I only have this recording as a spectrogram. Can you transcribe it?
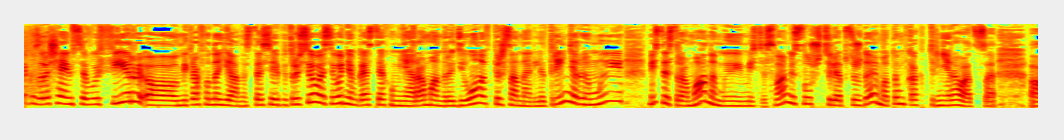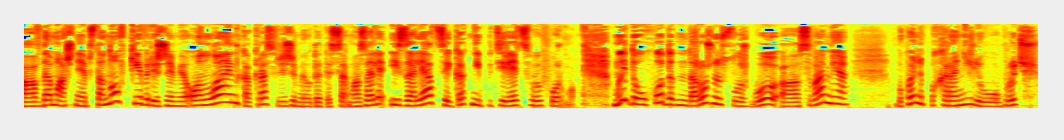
Итак, возвращаемся в эфир. Э, У микрофона я, Анастасия Петрусева. Сегодня в гостях у меня Роман Родионов, персональный тренер. И мы вместе с Романом и вместе с вами, слушатели, обсуждаем о том, как тренироваться э, в домашней обстановке, в режиме онлайн, как раз в режиме вот этой самоизоляции, как не потерять свою форму. Мы до ухода на дорожную службу э, с вами буквально похоронили обруч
